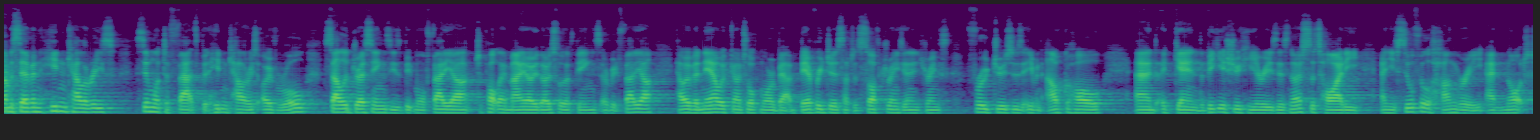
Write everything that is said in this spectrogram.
Number seven, hidden calories, similar to fats, but hidden calories overall. Salad dressings is a bit more fattier. Chipotle mayo, those sort of things are a bit fattier. However, now we're going to talk more about beverages such as soft drinks, energy drinks, fruit juices, even alcohol. And again, the big issue here is there's no satiety and you still feel hungry and not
